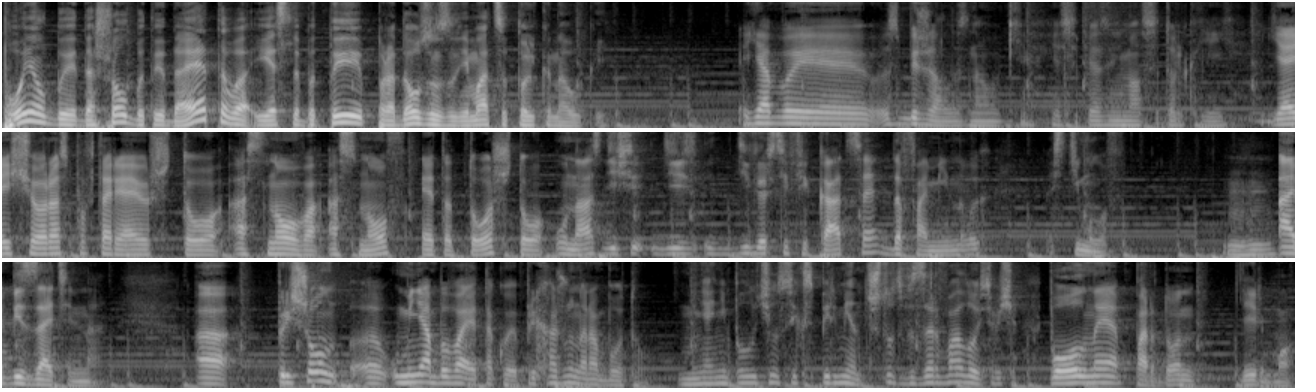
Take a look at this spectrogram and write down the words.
понял бы, дошел бы ты до этого, если бы ты продолжил заниматься только наукой? Я бы сбежал из науки, если бы я занимался только ей. Я еще раз повторяю, что основа основ — это то, что у нас диверсификация дофаминовых стимулов. Обязательно. А, пришел, э, у меня бывает такое, прихожу на работу, у меня не получился эксперимент, что-то взорвалось вообще. Полное, пардон, дерьмо.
